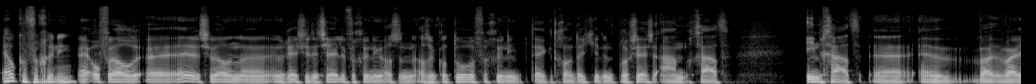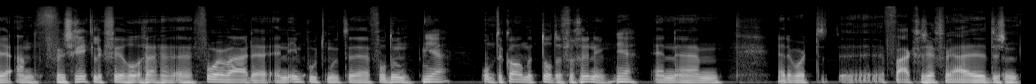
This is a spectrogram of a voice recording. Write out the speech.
Elke vergunning. Ofwel, zowel een, een residentiële vergunning als een, als een kantorenvergunning betekent gewoon dat je een proces aangaat, ingaat, eh, eh, waar, waar je aan verschrikkelijk veel eh, voorwaarden en input moet voldoen Ja, om te komen tot een vergunning. ja. En ehm, ja, er wordt vaak gezegd van ja, het is een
